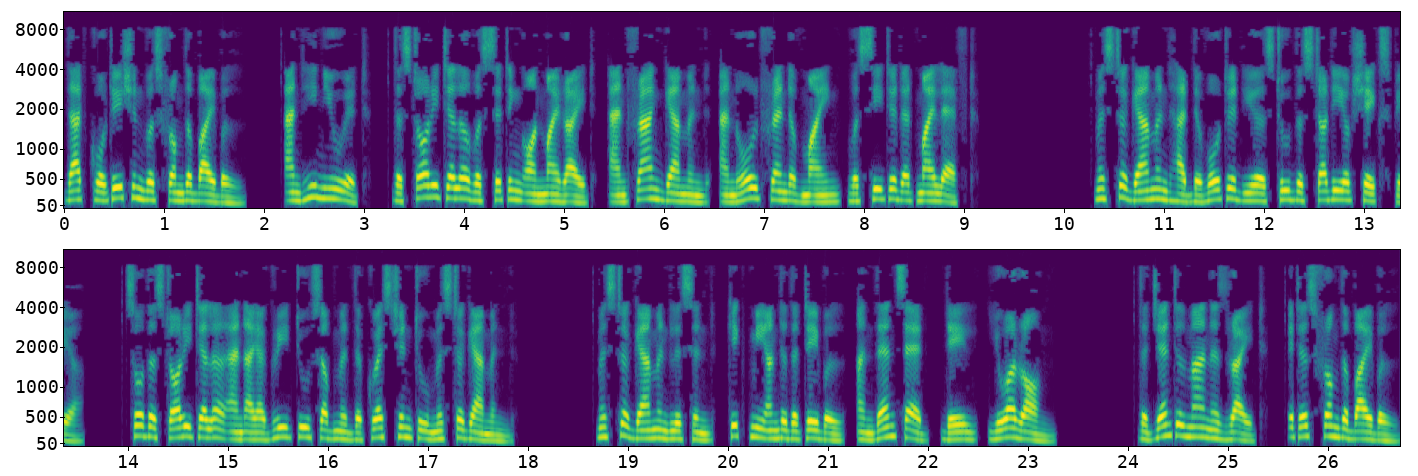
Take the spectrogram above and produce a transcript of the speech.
That quotation was from the Bible. And he knew it. The storyteller was sitting on my right, and Frank Gammond, an old friend of mine, was seated at my left. Mr. Gammond had devoted years to the study of Shakespeare. So the storyteller and I agreed to submit the question to Mr. Gammond. Mr. Gammond listened, kicked me under the table, and then said, Dale, you are wrong. The gentleman is right. It is from the Bible.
